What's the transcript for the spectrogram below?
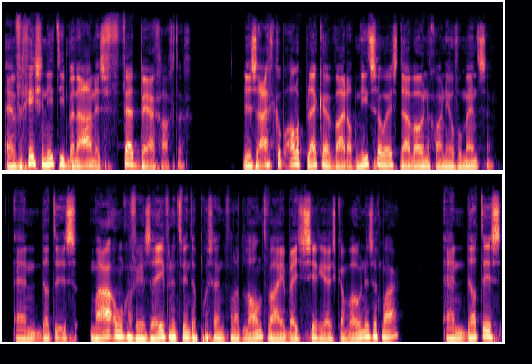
En vergis je niet, die banaan is vet bergachtig. Dus eigenlijk op alle plekken waar dat niet zo is, daar wonen gewoon heel veel mensen. En dat is maar ongeveer 27% van het land waar je een beetje serieus kan wonen, zeg maar. En dat is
